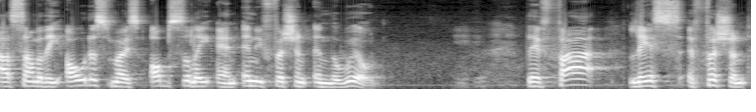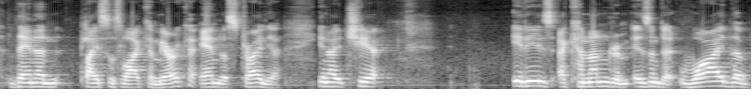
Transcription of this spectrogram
are some of the oldest, most obsolete, and inefficient in the world. they're far less efficient than in places like America and Australia. You know, Chair, it is a conundrum, isn't it? Why the,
